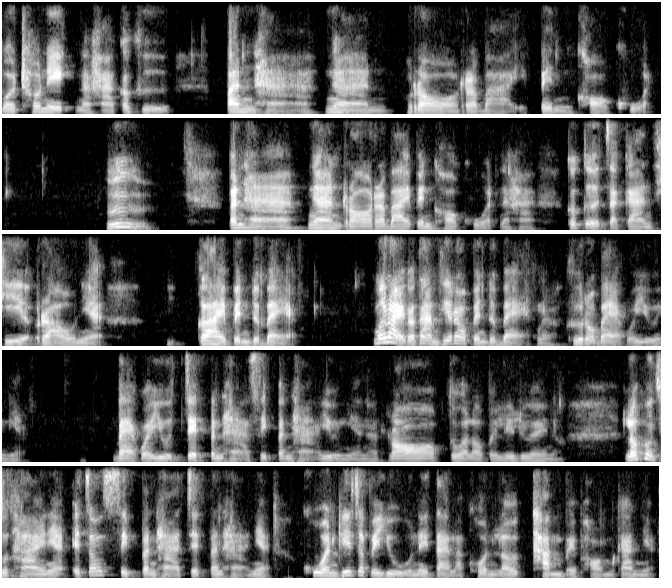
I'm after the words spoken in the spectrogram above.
bottleneck นะคะก็คือ ปัญหางานรอระบายเป็นคอขวด อืม ปัญหางานรอระบายเป็นคอขวดนะคะ ก็เกิดจากการที่เราเนี่ยกลายเป็น the bag เมื่อไหร่ก็ตามที่เราเป็น the bag นะ คือเราแบกไว้อยู่อย่างเงี้ย แบกไว้อยู่เจ็ดปัญหาสิบปัญหาอยู่อย่างเงี้ยนะ รอบตัวเราไปเรื่อยๆเนาะ แล้วผลสุดท้ายเนี่ยไอ้เจ้าสิบปัญหาเจ็ดปัญหาเนี่ยควรที่จะไปอยู่ในแต่ละคนแล้วทำไปพร้อมกันเนี่ย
